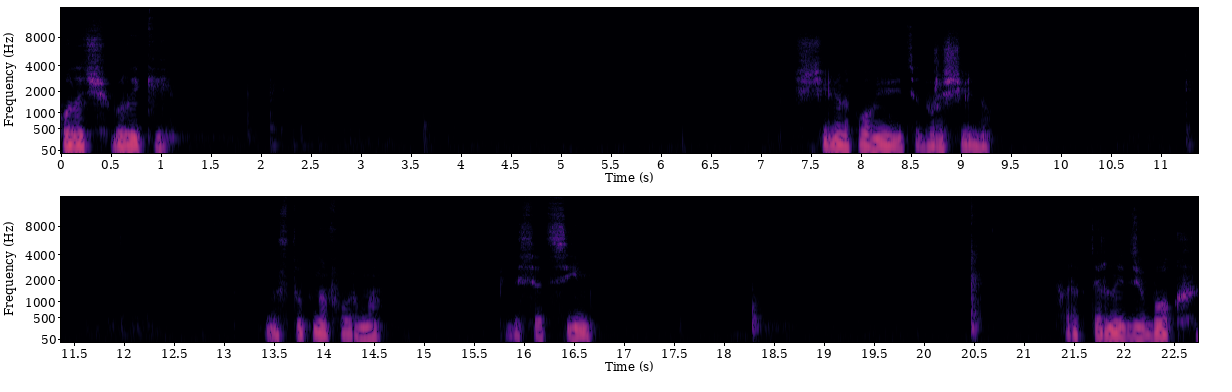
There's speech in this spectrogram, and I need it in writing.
Коледж великий. Щільно наповнюється, дуже щільно. Наступна форма 57. Характерний дзюбок.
